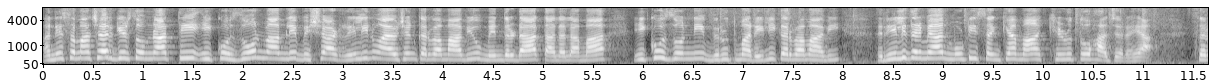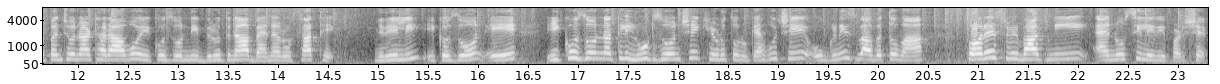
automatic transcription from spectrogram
અન્ય સમાચાર, ગીર સોમનાથથી ઇકોઝોન મામલે વિશાળ રેલીનું આયોજન કરવામાં આવ્યું. મેંદરડા, તાલાલામાં ઇકોઝોનની વિરુદ્ધમાં રેલી કરવામાં આવી. રેલી દરમિયાન મોટી સંખ્યામાં ખેડૂતો હાજર રહ્યા. સરપંચોના ઠરાવો ઇકોઝોનની વિરુદ્ધના બેનરો સાથે. રેલી ઇકોઝોન એ ઇકોઝોન નથી લૂંટ ઝોન છે ખેડૂતોનું કહેવું છે. ઓગણીસ બાબતોમાં ફોરેસ્ટ વિભાગની એનઓસી લેવી પડશે.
